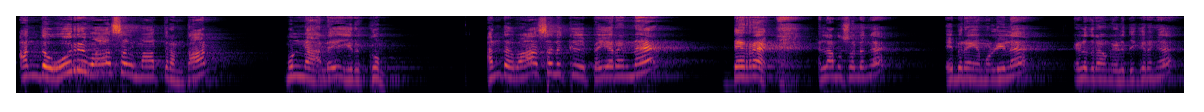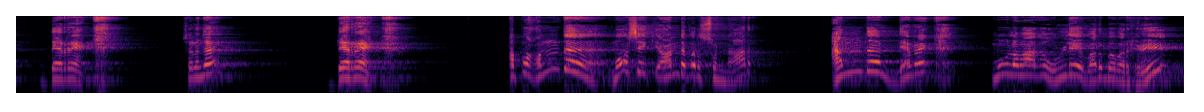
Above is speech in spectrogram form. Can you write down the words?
அந்த ஒரு வாசல் மாத்திரம்தான் முன்னாலே இருக்கும். அந்த வாசலுக்கு பெயர் என்ன? டெரக். எல்லாரும் சொல்லுங்க. எபிரேய மொழியில எழுதுறவங்க எழுதிக்கிறங்க. டெரக். சொல்லுங்க. டெரக். அப்போ அந்த மோசைக்கு ஆண்டவர் சொன்னார் அந்த டெரக் மூலமாக உள்ளே வருபவர்கள்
